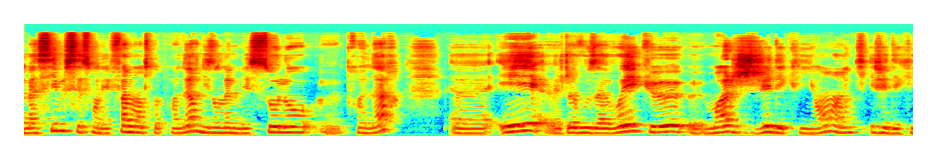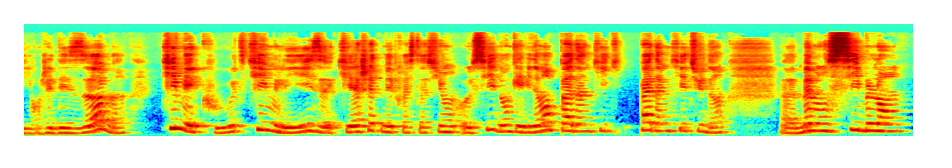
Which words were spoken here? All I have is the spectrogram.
ma cible, ce sont les femmes entrepreneurs, disons même les solopreneurs. Et je dois vous avouer que moi, j'ai des clients, hein, j'ai des clients, j'ai des hommes qui m'écoutent, qui me lisent, qui achètent mes prestations aussi. Donc évidemment, pas d'inquiétude. Hein. même en ciblant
